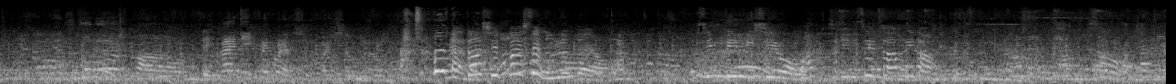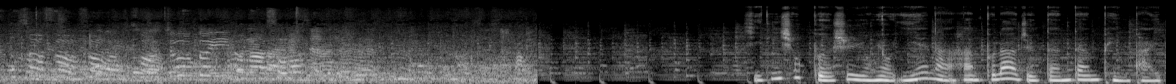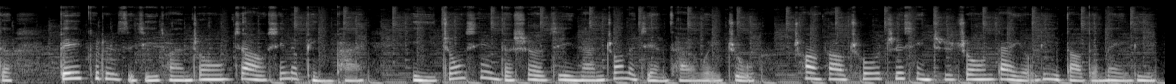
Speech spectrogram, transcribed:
1回に1回ぐらい失敗しちゃうんだネット失敗して売るんだよ新品未使用新生産値段そうそうそうそうそうちょうどいいのが揃ってる洗涤 Shop 是拥有 Iena 和 Plage 等等品牌的 Big Cruise 集团中较新的品牌， 以中性的设计、男装的剪裁为主，创造出知性之中带有力道的魅力。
